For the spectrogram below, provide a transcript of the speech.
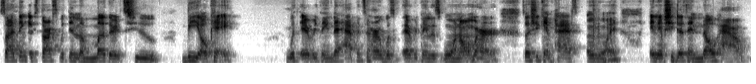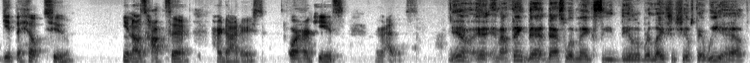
So I think it starts within the mother to be okay with everything that happened to her, with everything that's going on with her, so she can pass on. And if she doesn't know how, get the help to, you know, talk to her daughters or her kids, regardless. Yeah, and, and I think that that's what makes the, the relationships that we have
